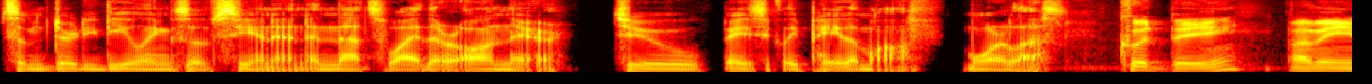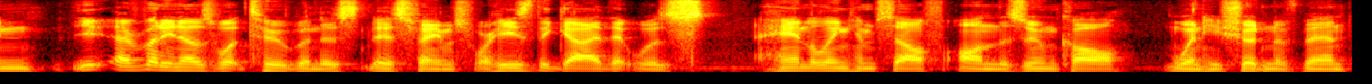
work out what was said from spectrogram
some dirty dealings of CNN, and that's why they're on there to basically pay them off, more or less. Could be. I mean, everybody knows what Toobin is, is famous for. He's the guy that was handling himself on the Zoom call when he shouldn't have been.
